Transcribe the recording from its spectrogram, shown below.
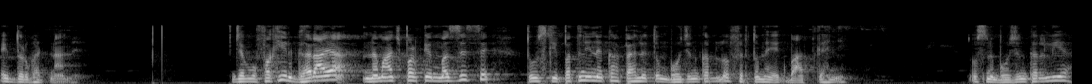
एक दुर्घटना में। जब वो फकीर घर आया, नमाज़ पढ़ के मस्जिद से तो उसकी पत्नी ने कहा, पहले तुम भोजन कर लो, फिर तुम्हें एक बात कहनी। उसने भोजन कर लिया,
